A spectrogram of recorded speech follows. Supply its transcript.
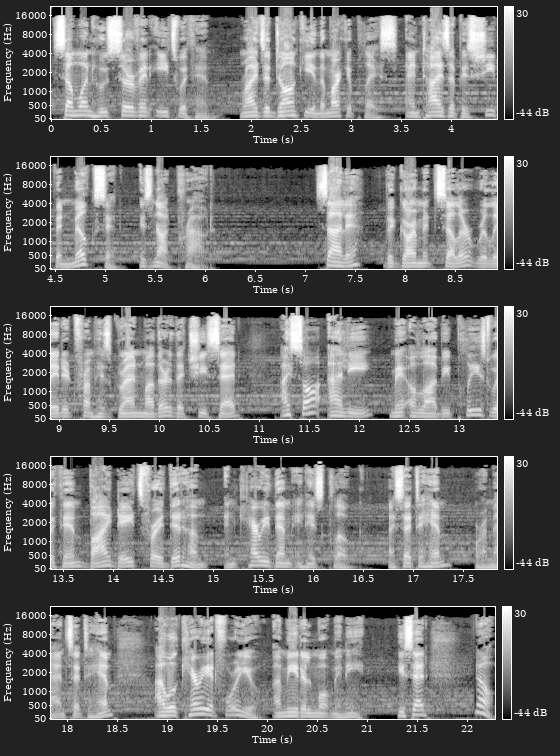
Someone whose servant eats with him, rides a donkey in the marketplace, and ties up his sheep and milks it, is not proud. Saleh, the garment seller, related from his grandmother that she said, I saw Ali, may Allah be pleased with him, buy dates for a dirham and carry them in his cloak. I said to him, or a man said to him, I will carry it for you, Amir al Mu'mineen. He said, No,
